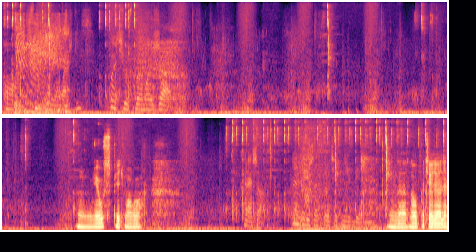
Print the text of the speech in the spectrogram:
О, смотри, не обожгись. Почувствуй мой жар. Не успеть могу. Хорошо. Это лишь отсрочит неизбежное. Да, одного потеряли.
